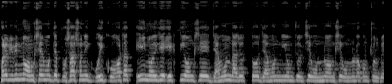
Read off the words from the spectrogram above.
ফলে বিভিন্ন অংশের মধ্যে প্রশাসনিক ঐক্য, অর্থাৎ এই নয় যে একটি অংশে যেমন রাজত্ব, যেমন নিয়ম চলছে, অন্য অংশে অন্যরকম চলবে,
